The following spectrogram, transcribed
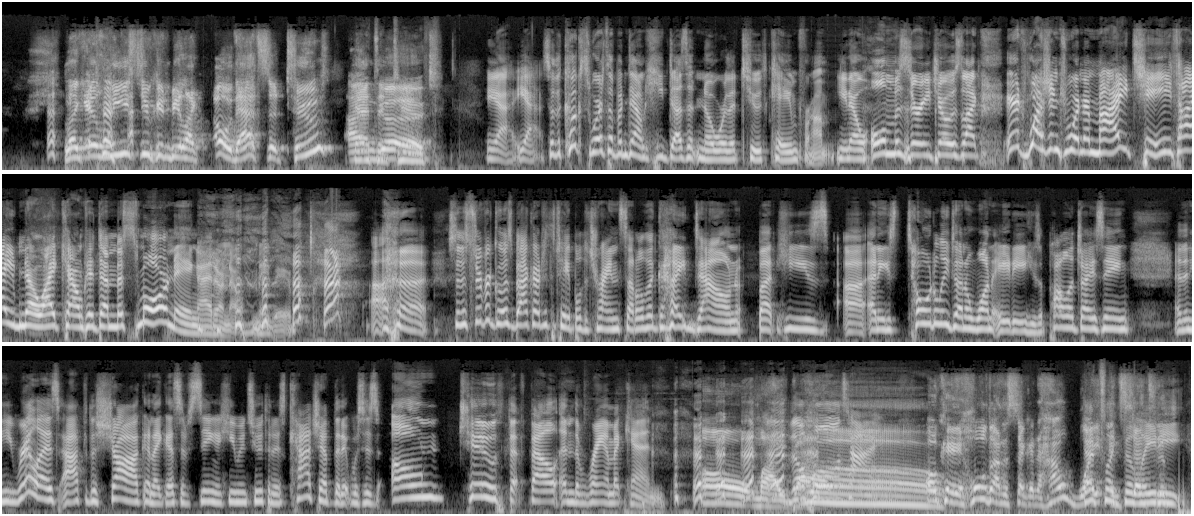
Like at least you can be like, oh, that's a tooth. I'm That's good. a tooth. Yeah, yeah. So the cook swears up and down he doesn't know where the tooth came from. You know, old Missouri Joe's like, it wasn't one of my teeth. I know I counted them this morning. I don't know, maybe. Uh, so the server goes back out to the table to try and settle the guy down, but he's uh, and he's totally done a 180. He's apologizing, and then he realized after the shock and I guess of seeing a human tooth in his ketchup that it was his own tooth that fell in the ramekin Oh my the god. whole time. Okay, hold on a second. How white That's like and the sensitive- lady,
